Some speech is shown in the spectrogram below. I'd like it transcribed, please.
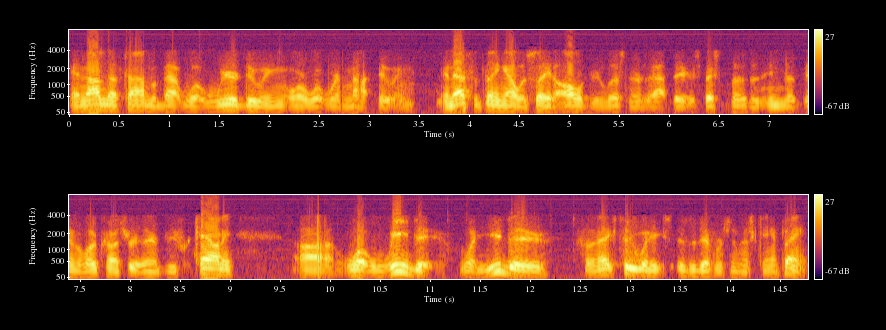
and not enough time about what we're doing or what we're not doing. And that's the thing I would say to all of your listeners out there, especially those in the in the Low Country there in Beaufort County. Uh, what we do, what you do for the next two weeks, is the difference in this campaign.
